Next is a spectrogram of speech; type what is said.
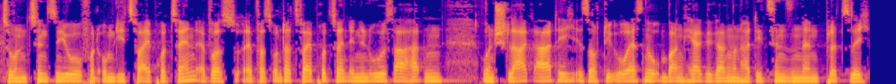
so ein Zinsniveau von um die zwei Prozent, etwas, etwas unter zwei Prozent in den USA hatten. Und schlagartig ist auch die US-Notenbank hergegangen und hat die Zinsen dann plötzlich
